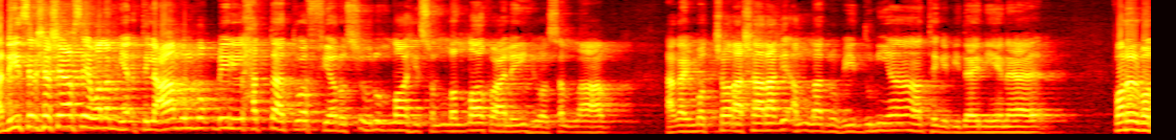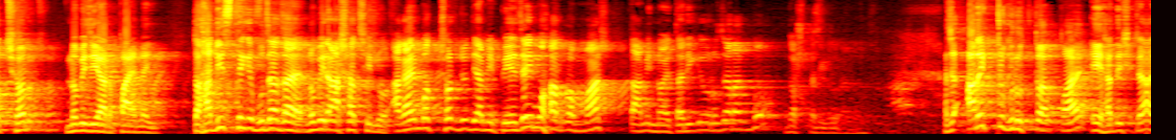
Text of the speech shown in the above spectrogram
হাদিসের শেষে আছে ওয়ালাম ইয়াতিল আমুল মুকবিল হাত্তা তুওয়াফিয়া রাসূলুল্লাহ সাল্লাল্লাহু আলাইহি ওয়াসাল্লাম। আগামী বছর আসার আগে আল্লাহ নবী দুনিয়া থেকে বিদায় নিয়ে নেয়। পরের বছর নবীজি আর পায় নাই। তো হাদিস থেকে বোঝা যায় নবীর আশা ছিল। আগামী বছর যদি আমি পেয়ে যাই মহারম মাস, তা আমি নয় তারিখেও রোজা রাখব, দশ তারিখেও রাখব। আচ্ছা আরেকটু গুরুত্ব পায় এই হাদিসটা।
